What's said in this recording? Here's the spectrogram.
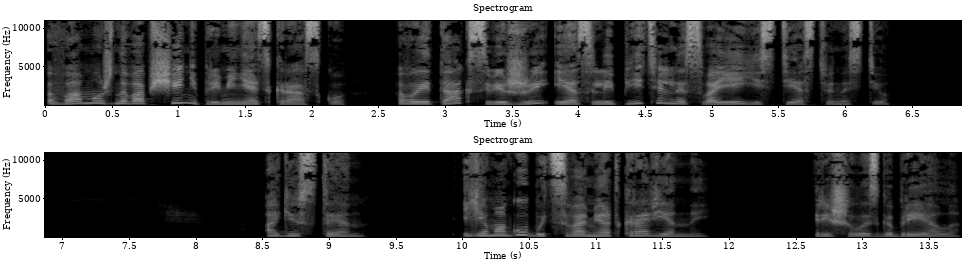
Вам можно вообще не применять краску — вы и так свежи и ослепительны своей естественностью. «Агюстен, я могу быть с вами откровенной?» — решилась Габриэла.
